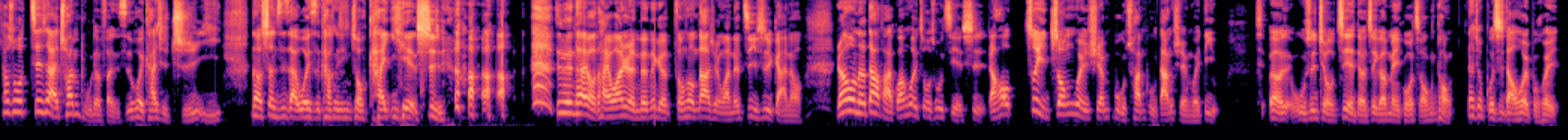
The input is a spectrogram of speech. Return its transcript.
他说，接下来川普的粉丝会开始质疑，那甚至在威斯康星州开夜市。这边他有台湾人的那个总统大选完的既视感哦。然后呢，大法官会做出解释，然后最终会宣布川普当选为第五。呃，五十九届的这个美国总统，那就不知道会不会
